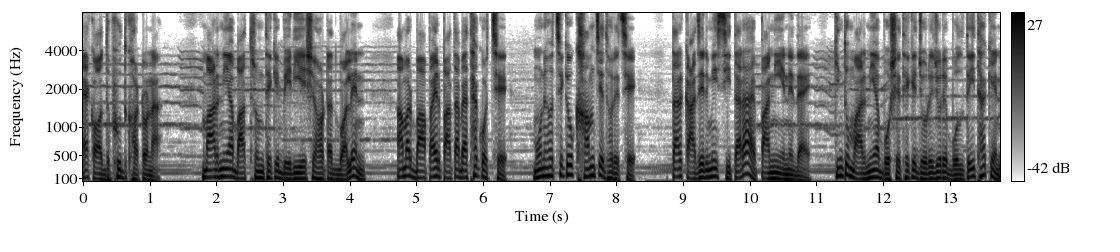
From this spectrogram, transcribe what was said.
এক অদ্ভুত ঘটনা। মারনিয়া বাথরুম থেকে বেরিয়ে এসে হঠাৎ বলেন, আমার বাপায়ের পাতা ব্যথা করছে, মনে হচ্ছে কেউ খামচে ধরেছে। তার কাজের মেয়ে সিতারা পানি এনে দেয়, কিন্তু মারনিয়া বসে থেকে জোরে জোরে বলতেই থাকেন,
